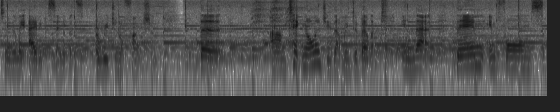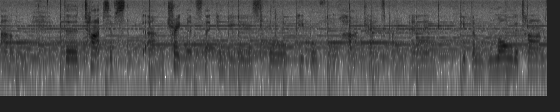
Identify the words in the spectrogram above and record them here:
to nearly 80% of its original function. The um, technology that we developed in that then informs um, the types of um, treatments that can be used for people for heart transplant and then give them longer times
